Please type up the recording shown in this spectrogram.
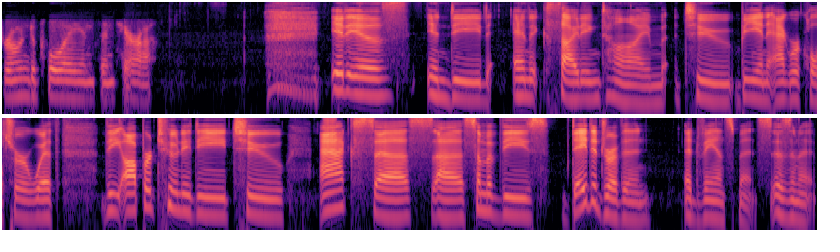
Drone Deploy and Sentera. It is indeed an exciting time to be in agriculture with the opportunity to access uh, some of these data driven advancements, isn't it?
